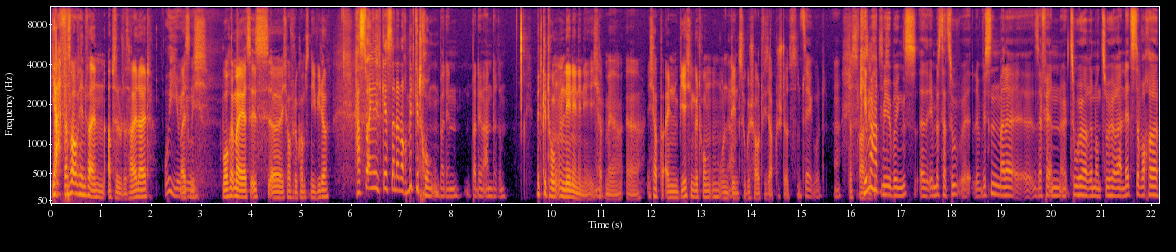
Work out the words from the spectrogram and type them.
Ja, das war auf jeden Fall ein absolutes Highlight. Ui, ui, Weiß nicht, wo auch immer er jetzt ist. Äh, ich hoffe, du kommst nie wieder. Hast du eigentlich gestern dann auch mitgetrunken bei den, bei den anderen? Mitgetrunken? Nee, nee, nee, nee. Ich habe mir, äh, ich habe ein Bierchen getrunken und denen zugeschaut, wie sie abgestürzt sind. Sehr gut. Ja. Das war Kim hat witzig. mir übrigens, also ihr müsst dazu äh, wissen, meine äh, sehr verehrten Zuhörerinnen und Zuhörer, letzte Woche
